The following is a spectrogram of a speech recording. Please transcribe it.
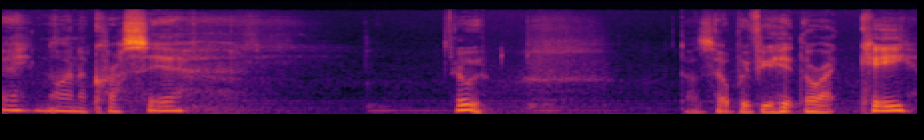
Okay, nine across here. Ooh, does help if you hit the right key.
